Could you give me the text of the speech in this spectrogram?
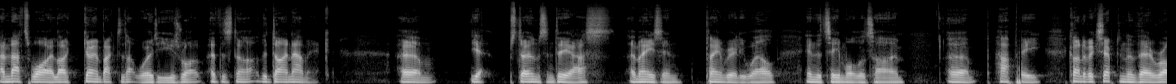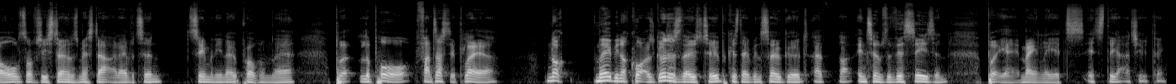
and that's why like going back to that word you used right at the start, the dynamic. Um, yeah, Stones and Dias, amazing, playing really well in the team all the time. Um, happy, kind of accepting of their roles. Obviously, Stones missed out at Everton, seemingly no problem there. But Laporte, fantastic player, not maybe not quite as good as those two because they've been so good at, in terms of this season. But yeah, mainly it's it's the attitude thing.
